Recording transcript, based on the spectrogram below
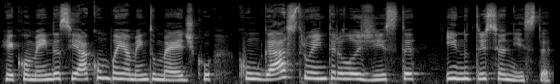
recomenda-se acompanhamento médico com gastroenterologista e nutricionista.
